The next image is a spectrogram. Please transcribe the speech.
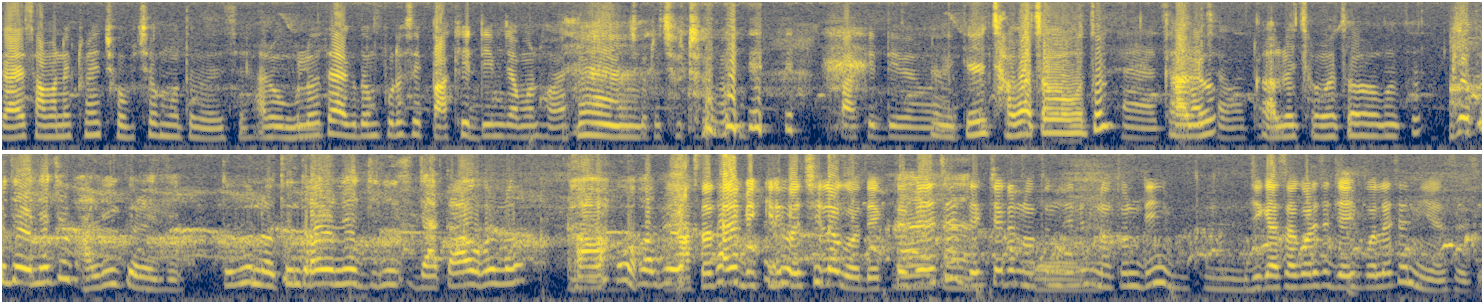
গায়ে সামান্য একটুখানি ছোপ ছোপ মতো রয়েছে। আর ওগুলো তো একদম পুরো সেই পাখির ডিম যেমন হয় হ্যাঁ। ছোট ছোট পাখির ডিমের মতো। হ্যাঁ, ছাবা ছাবা মতন? হ্যাঁ কালো কালো ছাবা ছাবা মতন। যে এনেছে ভালোই করেছে। তবু নতুন ধরনের জিনিস দেখাও হলো খাওয়াও হবে। রাস্তা ধারে বিক্রি হয়েছিল গো দেখতে হ্যাঁ, পেয়েছে? হ্যাঁ। দেখছে একটা নতুন জিনিস নতুন ডিম। জিজ্ঞাসা করেছে যেই বলেছে নিয়ে এসেছে।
